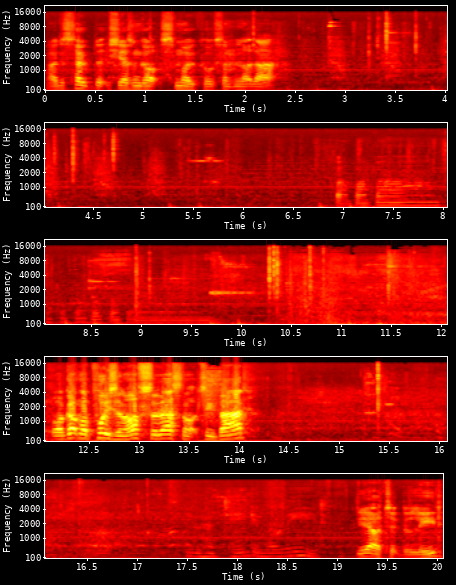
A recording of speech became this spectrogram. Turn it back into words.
I just hope that she hasn't got smoke or something like that. Bum, bum, bum, well, I got my poison off, so that's not too bad. You have taken the lead. Yeah, I took the lead.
